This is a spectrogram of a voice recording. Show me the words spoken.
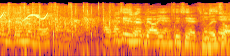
认真的模仿哎，谢谢你的表演，谢谢，请回座。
